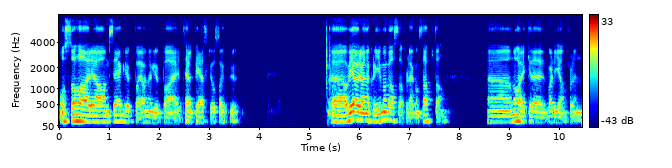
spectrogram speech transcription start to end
Og så har AMC-gruppa i andre gruppa ei TLPS skråstakbru. Uh, vi har regna klimagasser for de konseptene. Uh, nå har jeg ikke verdiene for den,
